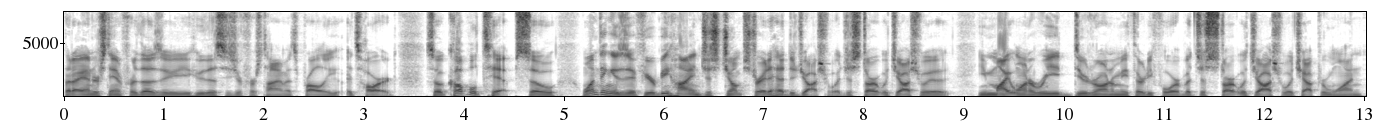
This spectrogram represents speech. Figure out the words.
But I understand for those of you who this is your first time, it's probably it's hard. So a couple tips. So one thing is if you're behind, just jump straight ahead to Joshua. Just start with Joshua. You might want to read Deuteronomy 34, but just start with Joshua chapter 1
